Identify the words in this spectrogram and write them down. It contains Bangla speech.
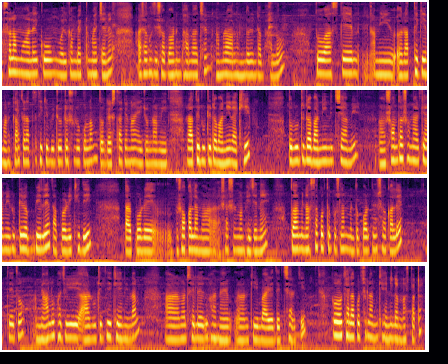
আসসালামু আলাইকুম, welcome back to my channel. আশা করছি সবাই অনেক ভালো আছেন, আমরা আলহামদুলিল্লাহ ভালো। তো আজকে আমি রাত থেকে মানে কালকে রাত থেকে ভিডিওটা শুরু করলাম, তো গ্যাস থাকে না, এই জন্য আমি রাতে রুটিটা বানিয়ে রাখি। তো রুটিটা বানিয়ে নিচ্ছি আমি। সন্ধ্যার সময় আর কি আমি রুটিটা বেলে তারপর রেখে দিই। তারপরে সকালে আমার শাশুড়ি মা ভেজে নেয়। তো আমি নাস্তা করতে বসলাম, কিন্তু পরের দিন সকালে তো আমি আলু ভাজি আর রুটি দিয়ে খেয়ে নিলাম। আর আমার ছেলে ওখানে আর কি বাইরে দেখছে আর কি। তো খেলা করছিল, আমি খেয়ে নিলাম নাস্তাটা।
